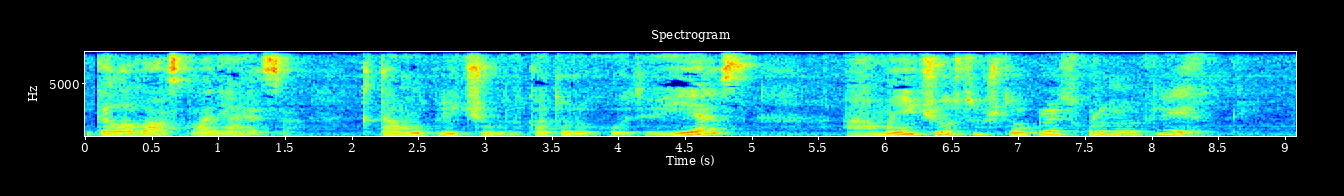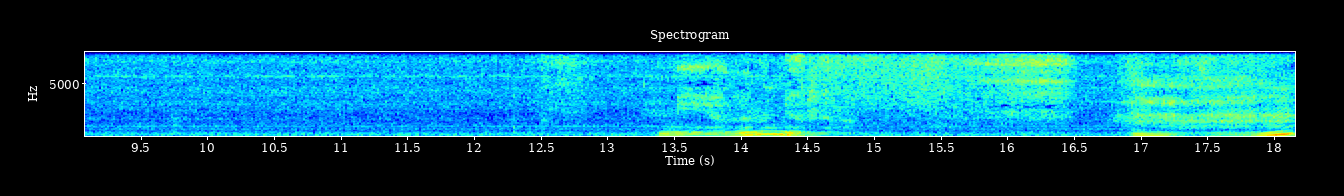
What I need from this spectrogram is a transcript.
Голова склоняется к тому плечу, на который уходит вес, а мы чувствуем, что происходит в грудной клетке. Медленно, медленно. Угу.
